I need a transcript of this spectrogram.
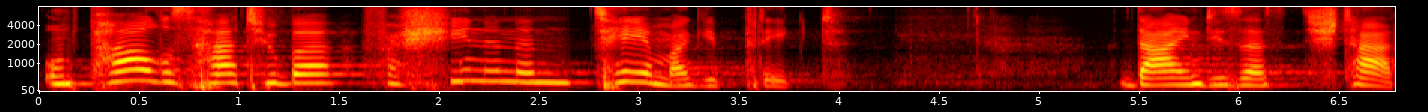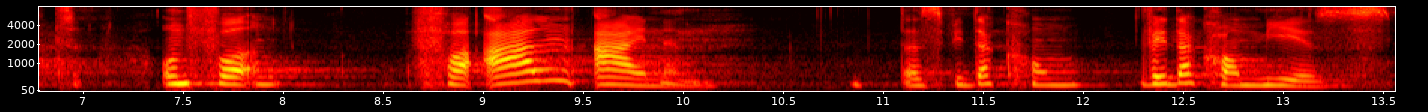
Und Paulus hat über verschiedene Themen geprägt, da in dieser Stadt. Und vor, vor allen einen, das Wiederkommen, Wiederkommen Jesus.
